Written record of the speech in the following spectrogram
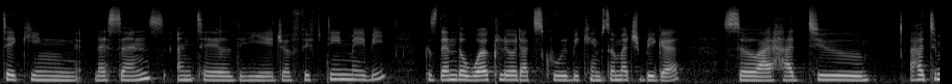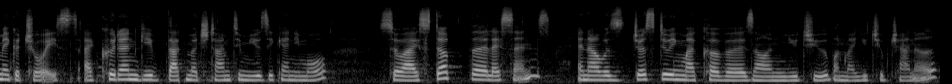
taking lessons until the age of 15, maybe, because then the workload at school became so much bigger. So I had to, I had to make a choice. I couldn't give that much time to music anymore. So I stopped the lessons, and I was just doing my covers on YouTube, on my YouTube channel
